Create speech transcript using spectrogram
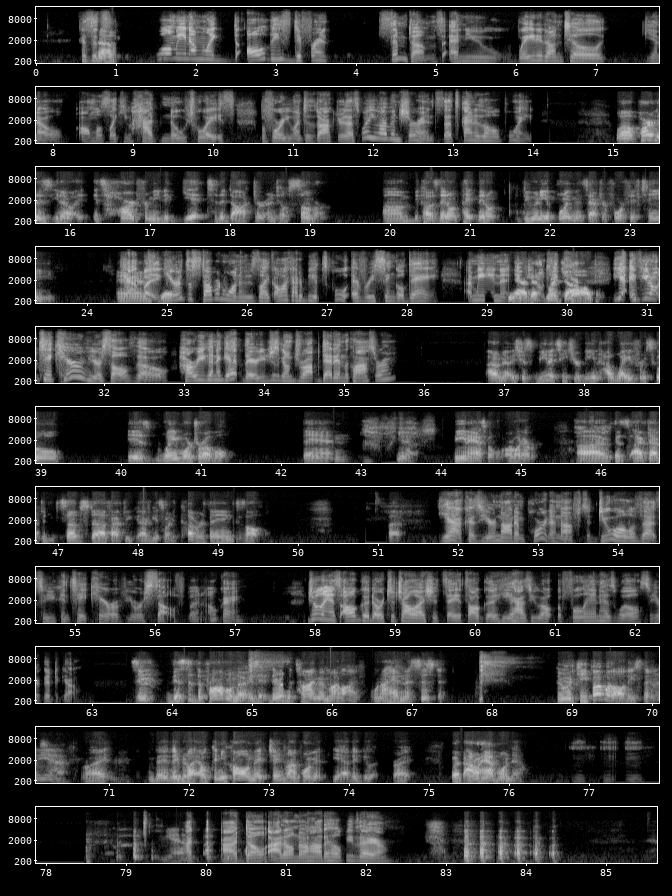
because it's No. well I mean I'm like all these different symptoms and you waited until you know almost like you had no choice before you went to the doctor that's why you have insurance that's kind of the whole point Well, part of it is, you know, it, it's hard for me to get to the doctor until summer um, because they don't pay, they don't do any appointments after 415. Yeah And but so- you're the stubborn one who's like oh i got to be at school every single day i mean yeah, that's don't my take care, job. yeah if you don't take care of yourself though how are you going to get there you're just going to drop dead in the classroom I don't know. It's just being a teacher, being away from school is way more trouble than, you oh know, being at school or whatever. Oh because uh, I have to have to do sub stuff. I have to, I have to get somebody to cover things. It's awful. Yeah because you're not important enough to do all of that so you can take care of yourself but okay Julian, it's all good, or T'Challa, I should say, it's all good. He has you all- fully in his will, so you're good to go. See, this is the problem though. Is that there was a time in my life when I had an assistant who would keep up with all these oh, things, Oh yeah. right? Mm-hmm. They they'd be like, "Oh, can you call and make change my appointment?" Yeah, they do it, right? But I don't have one now. Mm, mm, mm. Yeah. I don't, I don't know how to help you there.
